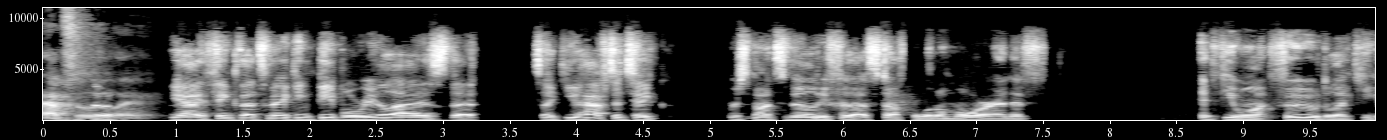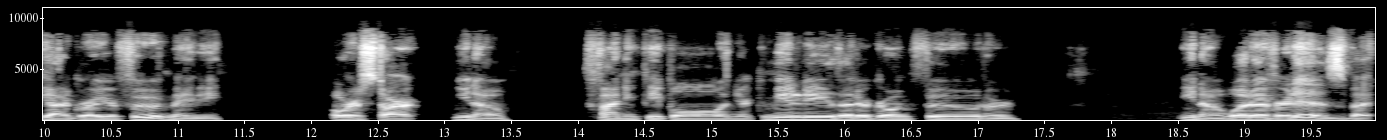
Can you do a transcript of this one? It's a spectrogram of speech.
Absolutely. yeah i think that's making people realize that it's like you have to take responsibility for that stuff a little more and if if you want food like you got to grow your food maybe or start you know finding people in your community that are growing food or you know whatever it is but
